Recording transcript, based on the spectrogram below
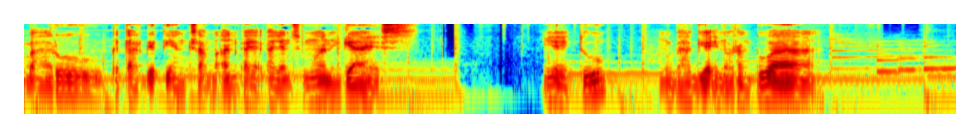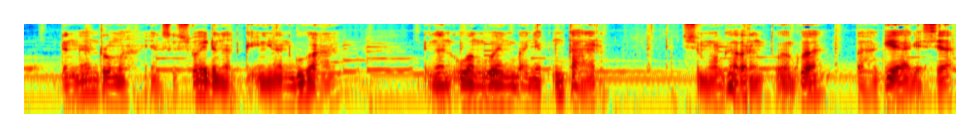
baru ke target yang samaan kayak kalian semua nih guys. Yaitu ngebahagiain orang tua dengan rumah yang sesuai dengan keinginan gua dengan uang gua yang banyak entar. Semoga orang tua gua bahagia guys ya.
